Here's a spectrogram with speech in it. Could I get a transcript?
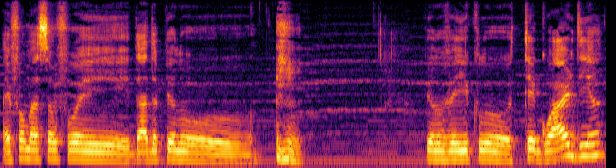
A informação foi dada pelo pelo veículo The Guardian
